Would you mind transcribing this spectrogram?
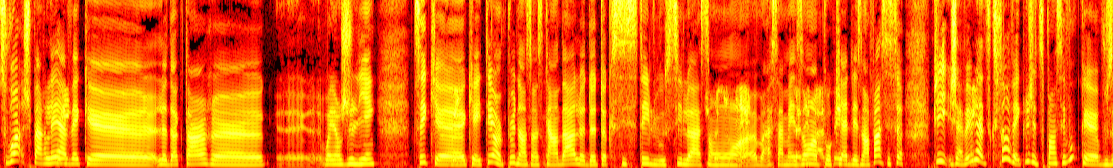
Tu vois, je parlais avec euh, le docteur, euh, euh, voyons, Julien, sais, qui, a- qui a été un peu dans un scandale de toxicité lui aussi là, à, son, euh, à sa maison pour qu'il ait des enfants, c'est ça. Puis j'avais eu la discussion avec lui, j'ai dit, pensez-vous que vous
